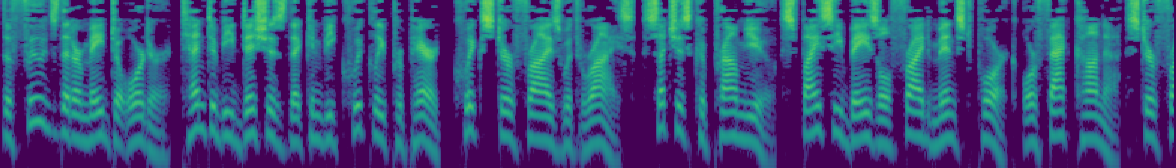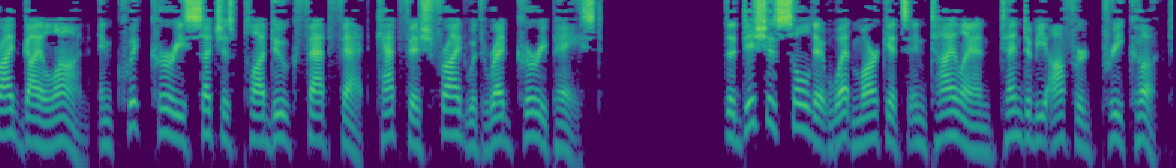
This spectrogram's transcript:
The foods that are made to order, tend to be dishes that can be quickly prepared, quick stir-fries with rice, such as kaprao mu spicy basil fried minced pork or fat kana stir-fried gailan, and quick curries such as pladuk fat fet catfish fried with red curry paste. The dishes sold at wet markets in Thailand tend to be offered pre-cooked.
